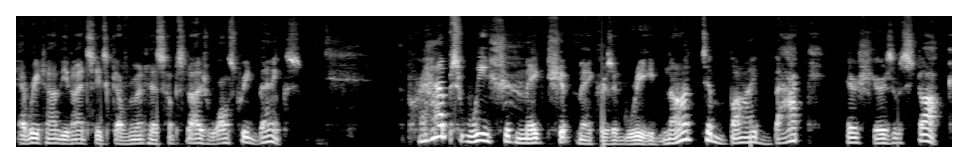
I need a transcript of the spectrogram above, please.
every time the United States government has subsidized Wall Street banks? Perhaps we should make chip makers agree not to buy back their shares of stock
